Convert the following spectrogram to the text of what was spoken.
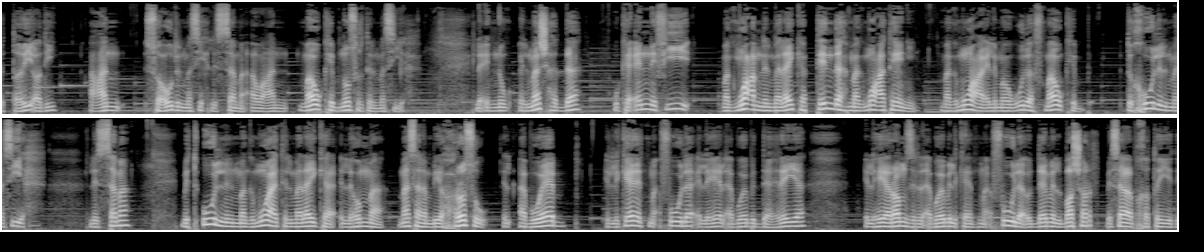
بالطريقة دي عن صعود المسيح للسماء أو عن موكب نصرة المسيح لأنه المشهد ده وكأن في مجموعة من الملائكة بتنده مجموعة تاني مجموعة اللي موجودة في موكب دخول المسيح للسماء بتقول للمجموعة الملائكة اللي هم مثلا بيحرسوا الأبواب اللي كانت مقفولة اللي هي الأبواب الدهرية اللي هي رمز للأبواب اللي كانت مقفولة قدام البشر بسبب خطية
